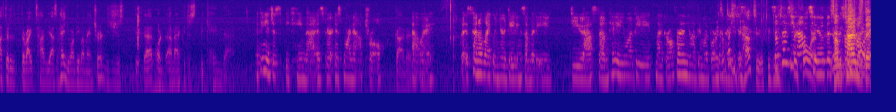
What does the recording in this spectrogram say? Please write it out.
after the, the right time? You asked them, "Hey, you want to be my mentor?" Did you just did that, or automatically just became that? I think it just became that. It's very, it's more natural Got it. that way. But it's kind of like when you're dating somebody. Do you ask them, "Hey, you want to be my girlfriend? You want to be my I boyfriend?" mean, sometimes you you just- have to. If you Sometimes you have straightforward. to, but Sometimes they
